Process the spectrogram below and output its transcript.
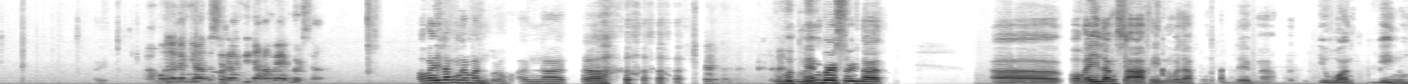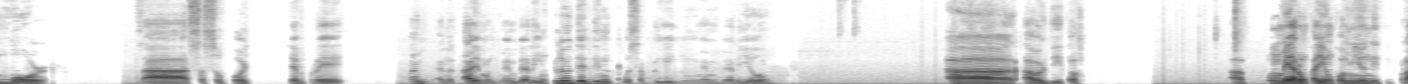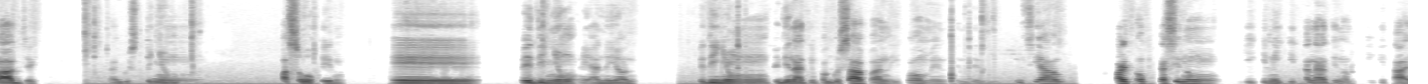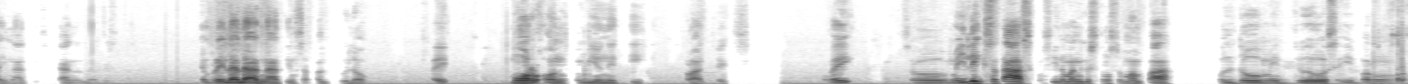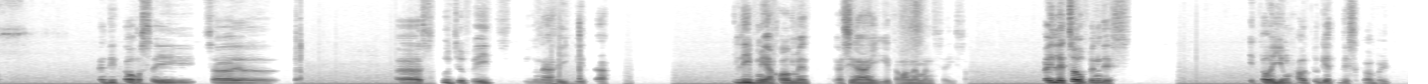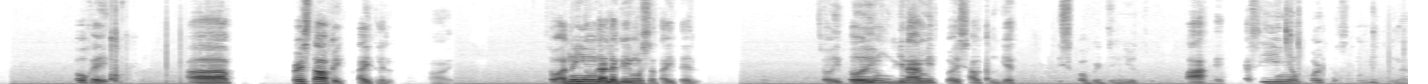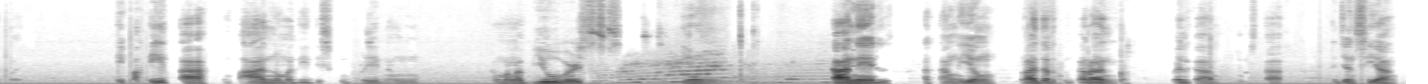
Ako na lang yata sila hindi naka-members ha. okay lang naman bro. I'm not uh, members or not Ah, okey lang sa akin, wala pong problema. But if you want to gain more sa sa support, siyempre mag-ano tayo, mag-member. Included din po sa pagiging member yung ah, tawag dito? Ah, kung meron kayong community project na gusto niyong pasukin, eh, puwede niyong i-ano 'yun, puwede niyong puwede nating pag-usapan, i-comment, and then we'll see how part of kasi nung kinikita natin or kikitain natin sa channel membership, siyempre ilalaan natin sa pagtulong, okey? More on community projects, okey? So, may link sa taas kung sino man gustong sumampa, although medyo sa ibang nandito ako sa sa, ah, studio page, hindi ko nakikita. Leave me a comment kasi nakikita ko naman sa isa. Okey, let's open this. Ito yung how to get discovered. Okey, ah, first topic, title, okey. So, ano yung lalagay mo sa title? So, ito yung ginamit ko is how to get discovered in YouTube. Bakit? Kasi yun yung purpose ng video na 'to, eh. Ipakita kung paano madidiskubre ng ng mga viewers yung channel at ang iyong Brother Tugkaran, welcome, kumusta? Nandiyan si Yang.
